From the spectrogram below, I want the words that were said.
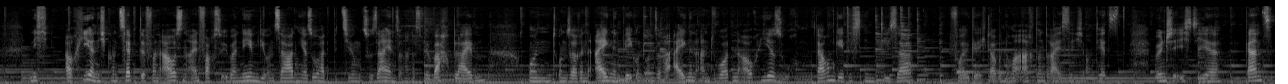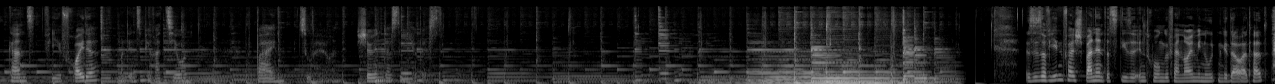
nicht auch hier nicht Konzepte von außen einfach so übernehmen, die uns sagen, ja, so hat Beziehung zu sein, sondern dass wir wach bleiben und unseren eigenen Weg und unsere eigenen Antworten auch hier suchen. Darum geht es in dieser Folge, ich glaube Nummer 38. Und jetzt wünsche ich dir ganz, ganz viel Freude und Inspiration beim Zuhören. Schön, dass du hier bist. Es ist auf jeden Fall spannend, dass diese Intro ungefähr neun Minuten gedauert hat.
